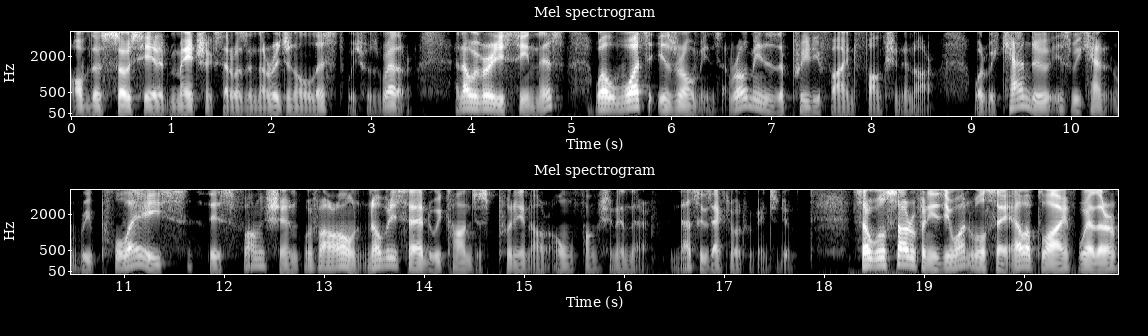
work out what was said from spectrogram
of the associated matrix that was in the original list, which was weather. And now we've already seen this. Well, what is row means? Row means is a predefined function in R. What we can do is we can replace this function with our own. Nobody said we can't just put in our own function in there. And that's exactly what we're going to do. So we'll start with an easy one. We'll say lapply weather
